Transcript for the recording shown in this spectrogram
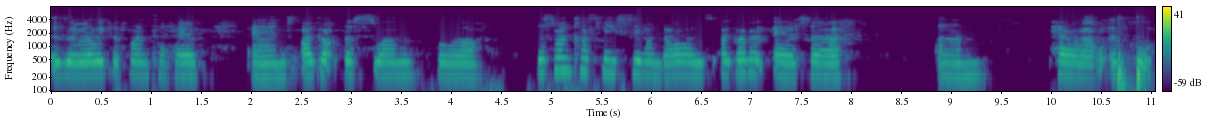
is a really good one to have and I got this one for this one cost me seven dollars. I got it at a um, parallel import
